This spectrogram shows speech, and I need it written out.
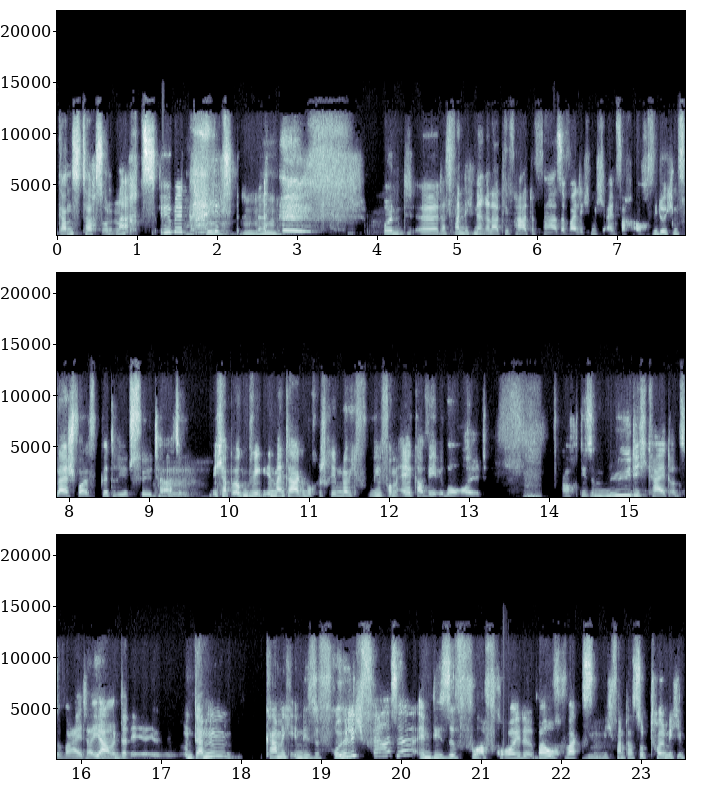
Ganztags- und Nachtsübelkeit. Mhm. Und äh, das fand ich eine relativ harte Phase, weil ich mich einfach auch wie durch einen Fleischwolf gedreht fühlte. Also mhm. ich habe irgendwie in mein Tagebuch geschrieben, glaube ich, wie vom LKW überrollt auch diese Müdigkeit und so weiter. Ja, und, mhm. äh, und dann kam ich in diese Fröhlich-Phase, in diese Vorfreude, Bauchwachsen. Mhm. Ich fand das so toll, mich im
